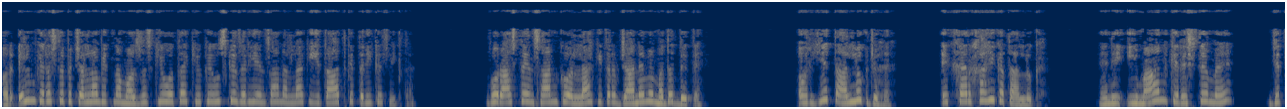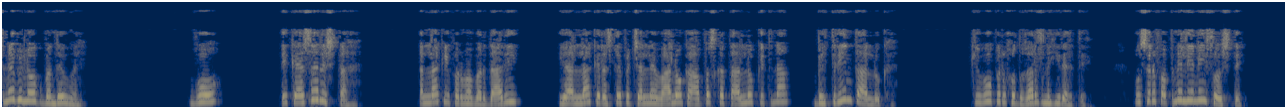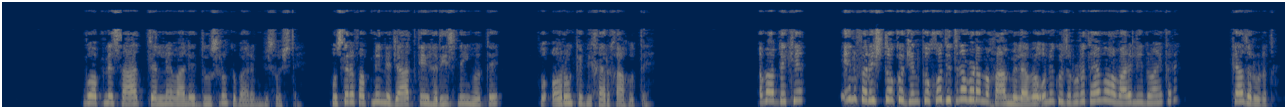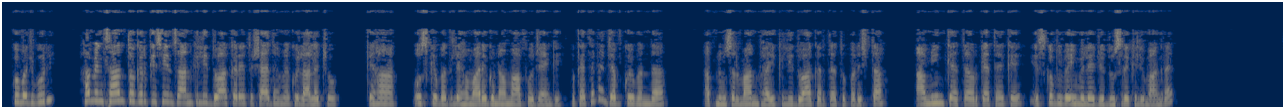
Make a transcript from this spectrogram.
اور علم کے رستے پہ چلنا بھی اتنا معزز کیوں ہوتا ہے؟ کیونکہ اس کے ذریعے انسان اللہ کی اطاعت کے طریقے سیکھتا ہے۔ وہ راستے انسان کو اللہ کی طرف جانے میں مدد دیتے ہیں۔ اور یہ تعلق جو ہے، ایک خیر خواہی کا تعلق ہے۔ یعنی ایمان کے رشتے میں جتنے بھی لوگ بندھے ہوئے ہیں، وہ ایک ایسا رشتہ ہے، اللہ کی فرما برداری یا اللہ کے رستے پہ چلنے والوں کا آپس کا تعلق اتنا بہترین تعلق ہے کہ وہ پھر خود غرض نہیں رہتے۔ وہ صرف اپنے لیے نہیں سوچتے، وہ اپنے ساتھ چلنے والے دوسروں کے بارے میں بھی سوچتے وہ صرف اپنی نجات کے حریث نہیں ہوتے، وہ اوروں کے بھی خیر خواہ ہوتے ہیں۔ اب آپ دیکھیے ان فرشتوں کو جن کو خود اتنا بڑا مقام ملا ہوا انہیں کوئی ضرورت ہے؟ وہ ہمارے لیے دعائیں کریں۔ کیا ضرورت ہے؟ کوئی مجبوری؟ ہم انسان تو اگر کسی انسان کے لیے دعا کریں تو شاید ہمیں کوئی لالچ ہو کہ ہاں اس کے بدلے ہمارے گناہ معاف ہو جائیں گے۔ وہ کہتے ہیں نا، جب کوئی بندہ اپنے مسلمان بھائی کے لیے دعا کرتا ہے تو فرشتہ آمین کہتا ہے اور کہتا ہے کہ اس کو بھی وہی ملے جو دوسرے کے لیے مانگ رہا ہے۔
